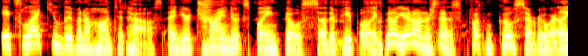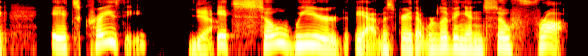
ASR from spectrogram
it's like you live in a haunted house and you're trying to explain ghosts to other people. Like no you don't understand. There's fucking ghosts everywhere. Like it's crazy. Yeah. it's so weird the atmosphere that we're living in so fraught.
